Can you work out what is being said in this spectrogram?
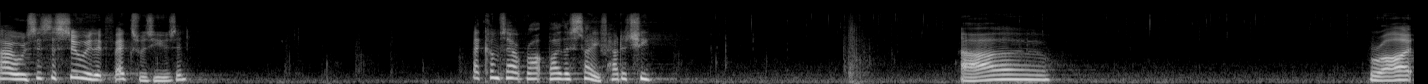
Oh, is this the sewer that Vex was using? That comes out right by the safe. How did she... Oh. Right,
